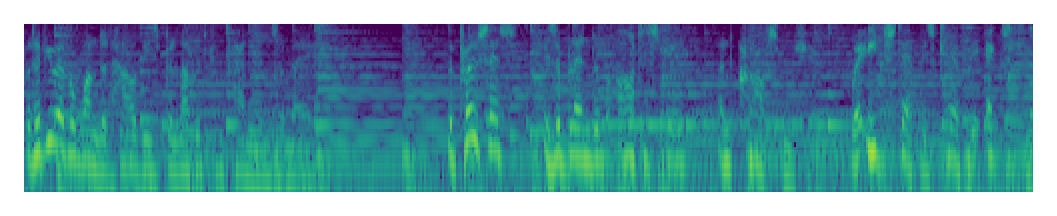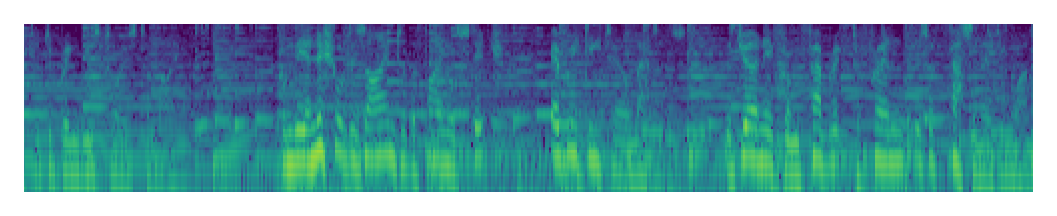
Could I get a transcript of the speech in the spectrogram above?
But have you ever wondered how these beloved companions are made? The process is a blend of artistry and craftsmanship, where each step is carefully executed to bring these toys to life. From the initial design to the final stitch, every detail matters. The journey from fabric to friend is a fascinating one.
